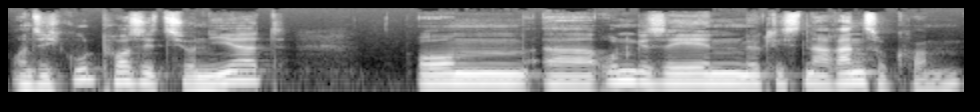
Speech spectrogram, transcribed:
und sich gut positioniert, um äh, ungesehen möglichst nah ranzukommen.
